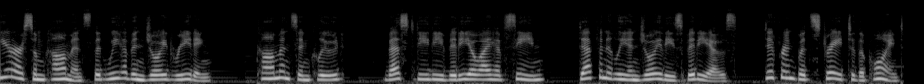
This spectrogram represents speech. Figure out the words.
Here are some comments that we have enjoyed reading. Comments include, Best DD video I have seen, definitely enjoy these videos, different but straight to the point.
